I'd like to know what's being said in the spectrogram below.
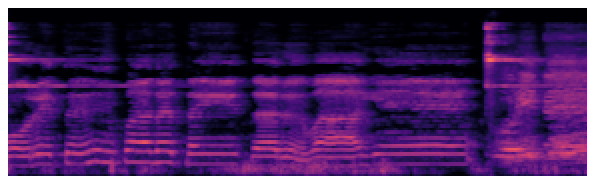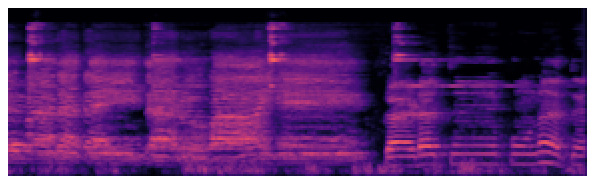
பொறித்து பதத்தை தருவாயே குறித்து பதத்தை தருவாய். கடத்து புனத்து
